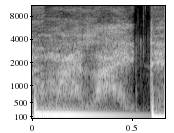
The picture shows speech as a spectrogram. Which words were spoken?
you might like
